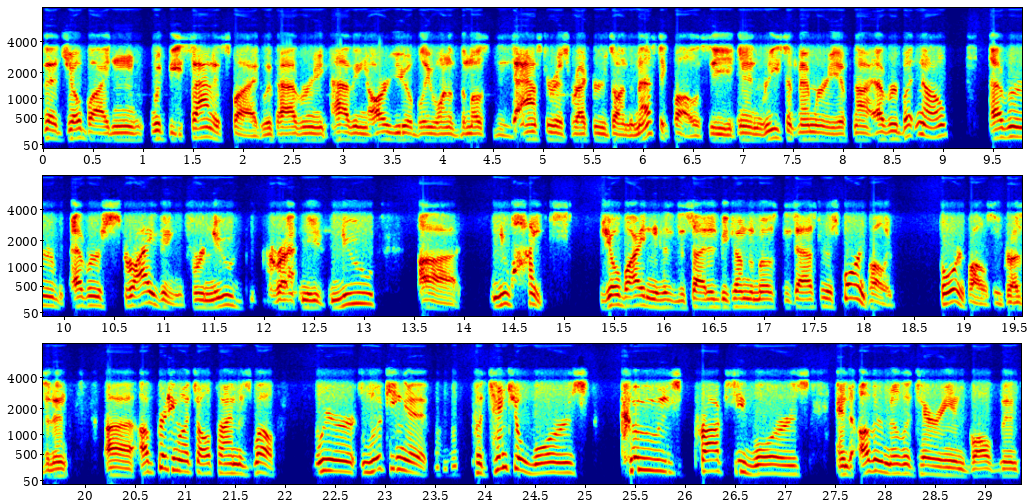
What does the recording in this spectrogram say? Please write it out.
that Joe Biden would be satisfied with having, having arguably one of the most disastrous records on domestic policy in recent memory, if not ever. But no, ever ever striving for new new uh, new heights. Joe Biden has decided to become the most disastrous foreign policy foreign policy president uh, of pretty much all time as well. We're looking at potential wars coups, proxy wars, and other military involvement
